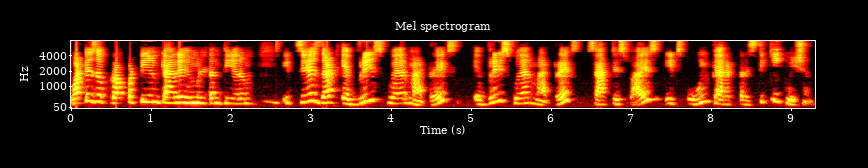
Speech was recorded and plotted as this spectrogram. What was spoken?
what is a property in Cayley Hamilton theorem it says that every square matrix every square matrix satisfies its own characteristic equation.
